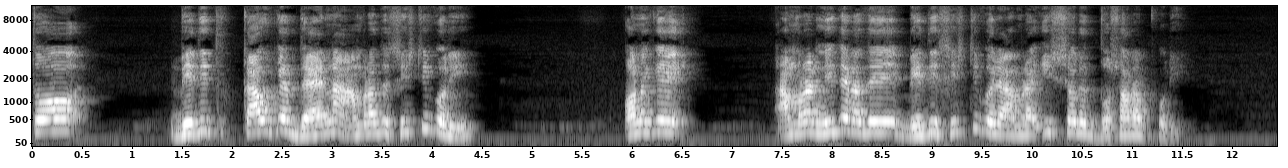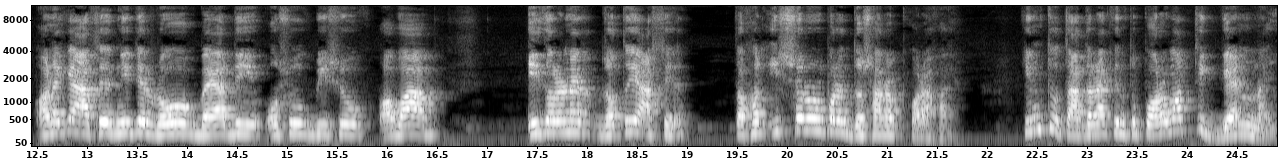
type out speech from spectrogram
তো বেদি কাউকে দেয় না, আমরা যে সৃষ্টি করি, অনেকে আমরা নিজেরা যে বেদি সৃষ্টি করে আমরা ঈশ্বরের দোষারোপ করি। অনেকে আছে নিজের রোগ, ব্যাধি, অসুখ, বিসুখ, অভাব, এই ধরনের যতই আসে, তখন ঈশ্বরের উপরে দোষারোপ করা হয়। কিন্তু তাদের কিন্তু পরমার্থিক জ্ঞান নাই।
